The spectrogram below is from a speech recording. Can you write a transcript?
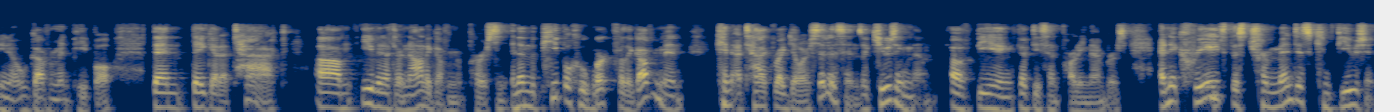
you know, government people, then they get attacked, um, even if they're not a government person. And then the people who work for the government can attack regular citizens, accusing them of being 50 Cent Party members. And it creates this tremendous confusion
